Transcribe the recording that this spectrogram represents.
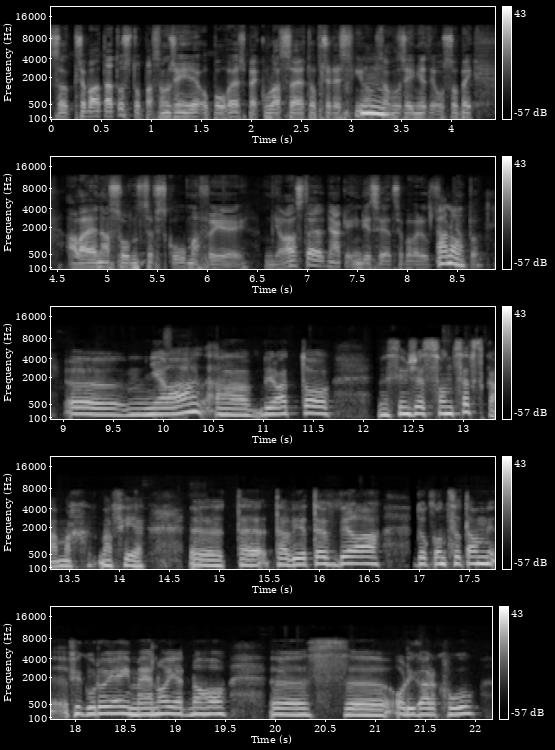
Co třeba tato stopa? Samozřejmě jde o pouhé spekulace, to předesílám hmm. samozřejmě ty osoby, ale na soncevskou mafii. Měla jste nějaké indicie třeba vedoucí ano, to? E, měla a byla to, myslím, že soncevská mafie. E, ta, ta větev byla, dokonce tam figuruje jméno jednoho e, z oligarchů, Eh,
